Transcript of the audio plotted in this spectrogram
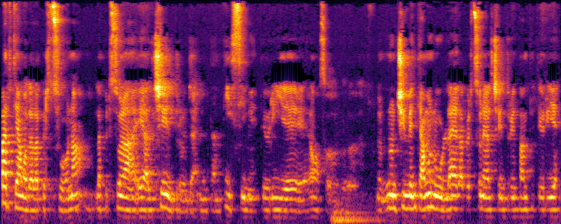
partiamo dalla persona, la persona è al centro già in tantissime teorie, no, so, non ci inventiamo nulla, eh, la persona è al centro in tante teorie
